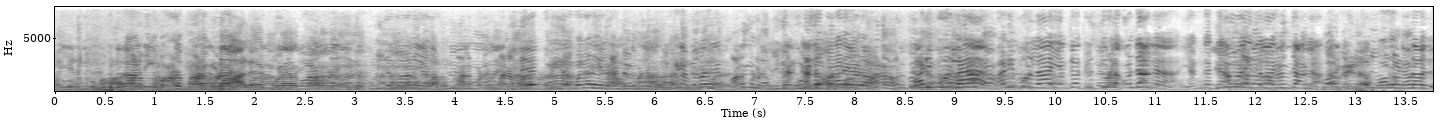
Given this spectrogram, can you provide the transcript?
கையெடுத்து கும்பிட்டுக்கிறா நீங்க போடக்கூடாது கூட போடக்கூடாது புனிதமான இடம் இதே புனிதமான இடம் இது புனிதமான இடம். மணிப்பூர்ல மணிப்பூர்ல எங்க கொண்டாங்க எங்க தேவாலயத்துல அடிச்சாங்க போடக்கூடாது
